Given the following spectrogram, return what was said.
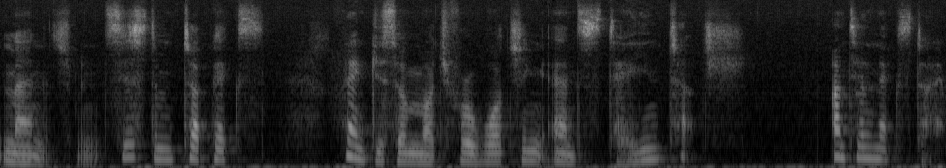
management system topics Thank you so much for watching and stay in touch. Until next time.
